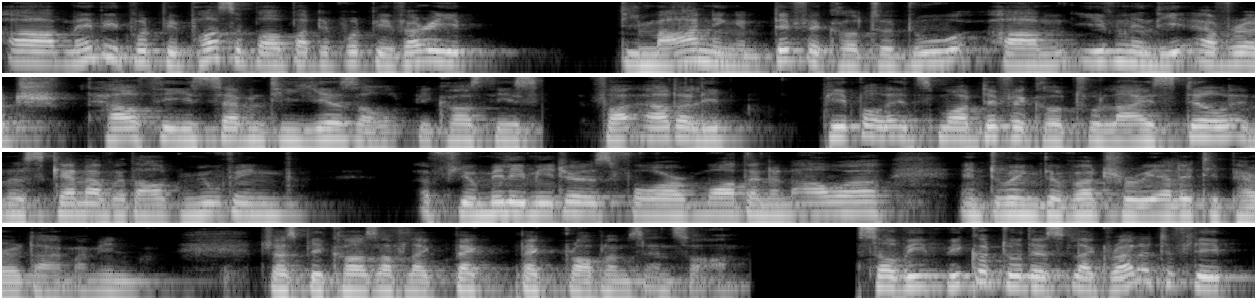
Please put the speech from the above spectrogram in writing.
uh, maybe it would be possible, but it would be very demanding and difficult to do, um, even in the average healthy 70 years old, because these, for elderly people, it's more difficult to lie still in the scanner without moving a few millimeters for more than an hour and doing the virtual reality paradigm. I mean, just because of like back, back problems and so on. So we, we could do this like relatively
